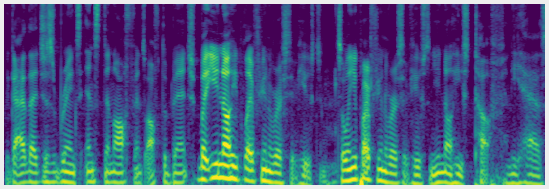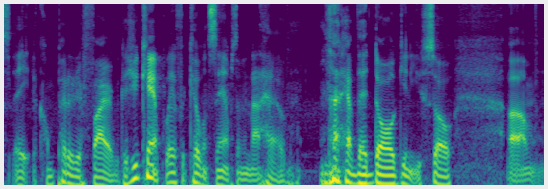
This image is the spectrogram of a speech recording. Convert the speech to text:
the guy that just brings instant offense off the bench. But you know he played for University of Houston. So when you play for University of Houston, you know he's tough and he has a, a competitive fire because you can't play for Kelvin Sampson and not have not have that dog in you. So um,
